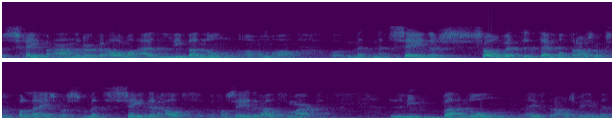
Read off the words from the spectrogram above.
schepen aanrukken, allemaal uit Libanon. Om, met, met ceders. Zo werd de tempel, trouwens ook zijn paleis, was met cederhout, van cederhout gemaakt. Libanon heeft trouwens weer met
